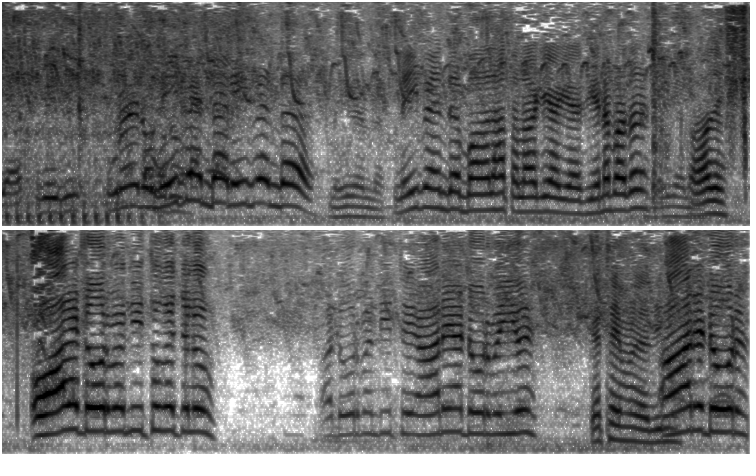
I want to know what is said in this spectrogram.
ਯੈਸ ਬੇਬੀ ਪੂਰਾ ਨਹੀਂ ਪੈਂਦਾ ਨਹੀਂ ਪੈਂਦਾ। ਨਹੀਂ ਪੈਂਦਾ। ਨਹੀਂ ਪੈਂਦਾ ਬਾਦਲ ਹੱਥ ਲਾ ਕੇ ਆ ਗਿਆ ਸੀ ਨਾ ਬਾਦਲ? ਆ ਦੇ। ਉਹ ਆ ਰਿਹਾ ਡੋਰ ਬੰਦੀ ਇੱਥੋਂ ਕੇ ਚਲੋ। ਆ ਡੋਰ ਬੰਦੀ ਇੱਥੇ ਆ ਰਿਹਾ ਡੋਰ ਬਈ ਓਏ। ਕਿੱਥੇ ਮਿਲਦੀ ਆ ਰਿਹਾ ਡੋਰ।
